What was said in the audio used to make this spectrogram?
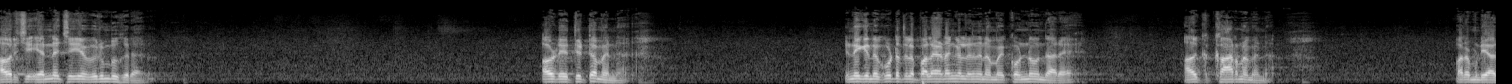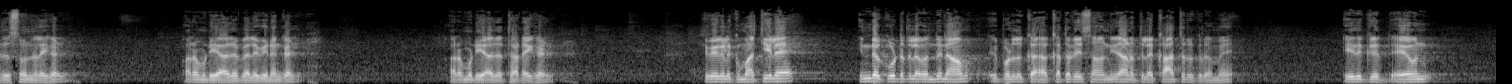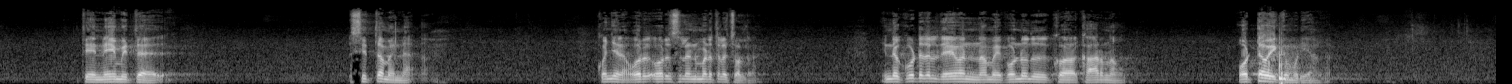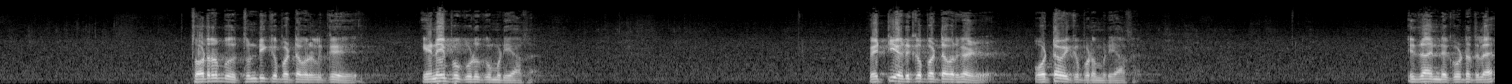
அவர் செய்- என்ன செய்ய விரும்புகிறார்? அவருடைய திட்டம் என்ன? இன்னைக்கு இந்த கூட்டத்தில் பல இடங்கள்லேருந்து நம்மை கொண்டு வந்தாரே அதுக்கு காரணம் என்ன? வர முடியாத சூழ்நிலைகள் வர முடியாத பலவீனங்கள் வர முடியாத தடைகள் இவைகளுக்கு மத்தியில் இந்த கூட்டத்தில் வந்து நாம் இப்பொழுது க கத்தோடைய சன்னிதானத்தில் காத்திருக்கிறோமே. இதுக்கு தேவன் நியமித்த சித்தம் என்ன? கொஞ்சம் ஒரு ஒரு சில நிமிடத்தில் சொல்கிறேன் இந்த கூட்டத்தில் தேவன் நம்மை கொண்டு வந்ததுக்கு காரணம் ஒட்ட வைக்க முடியாது தொடர்பு துண்டிக்கப்பட்டவர்களுக்கு இணைப்பு கொடுக்க முடியாக வெட்டி எடுக்கப்பட்டவர்கள் ஒட்ட வைக்கப்படும்படியாக இதுதான் இந்த கூட்டத்தில்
